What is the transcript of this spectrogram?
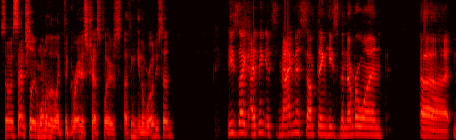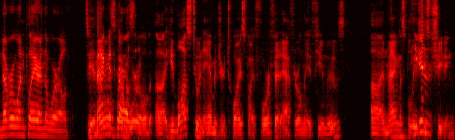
So essentially, one of the like the greatest chess players I think in the world. You said He's like I think it's Magnus something. He's the number one uh number one player in the world. so yeah, Magnus number one player in the world. Uh, he lost to an amateur twice by forfeit after only a few moves, uh, and Magnus believes he's cheating.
